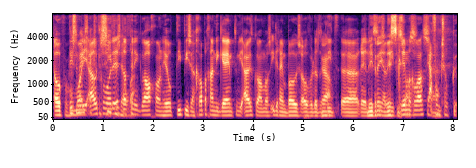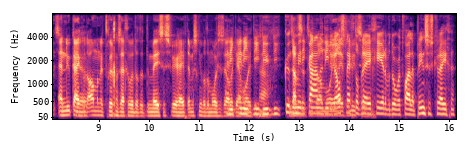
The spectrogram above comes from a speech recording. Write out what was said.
over hoe mooi die oud geworden is, dat vind ik wel gewoon heel typisch en grappig aan die game. Toen die uitkwam was iedereen boos over dat het Ja. niet eh, realistisch, niet, realistisch niet grimmig was. was. Ja, vond ik zo kut. En nu kijken Ja. we er allemaal naar terug en zeggen we dat het de meeste sfeer heeft en misschien wel de mooiste Zelda game die, ooit. die, die, die kut Amerikanen die er wel slecht op reageerden, waardoor we Twilight Princess kregen.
